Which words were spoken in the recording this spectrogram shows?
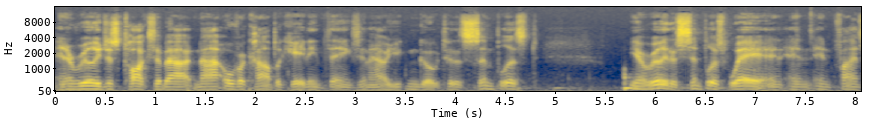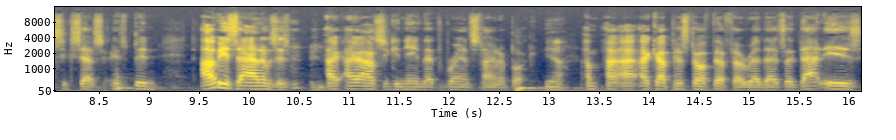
and it really just talks about not overcomplicating things and how you can go to the simplest, you know, really the simplest way and, and, and find success. It's been Obvious Adams is. I, I honestly can name that the Brandon Steiner book. Yeah. I'm, I, I- I got pissed off after I read that. It's like that is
